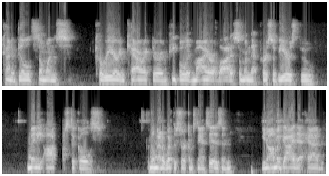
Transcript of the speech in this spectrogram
kind of builds someone's career and character, and people admire a lot as someone that perseveres through many obstacles, no matter what the circumstance is. And, you know, I'm a guy that had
